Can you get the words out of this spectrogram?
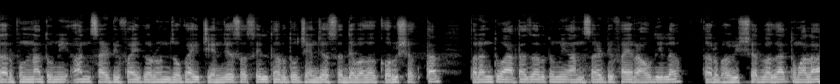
तर पुन्हा तुम्ही अनसर्टिफाय करून जो काही चेंजेस असेल तर तो चेंजेस सध्या बघा करू शकतात. परंतु आता जर तुम्ही अनसर्टिफाय राहू दिलं तर भविष्यात बघा तुम्हाला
